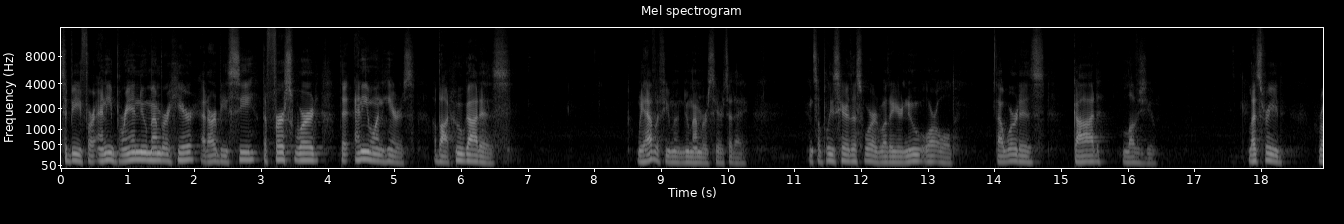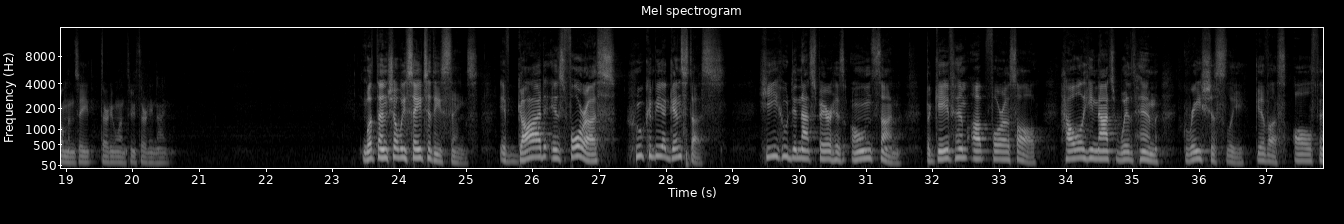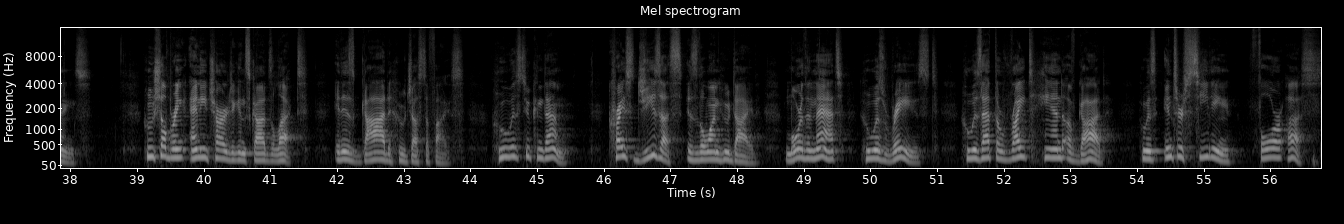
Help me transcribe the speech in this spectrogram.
to be for any brand new member here at RBC, the first word that anyone hears about who God is. We have a few new members here today. And so please hear this word, whether you're new or old. That word is God loves you. Let's read Romans 8 31 through 39. What then shall we say to these things? If God is for us, who can be against us? He who did not spare his own son, but gave him up for us all, how will he not with him graciously give us all things? Who shall bring any charge against God's elect? It is God who justifies. Who is to condemn? Christ Jesus is the one who died. More than that, who was raised, who is at the right hand of God, who is interceding for us.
